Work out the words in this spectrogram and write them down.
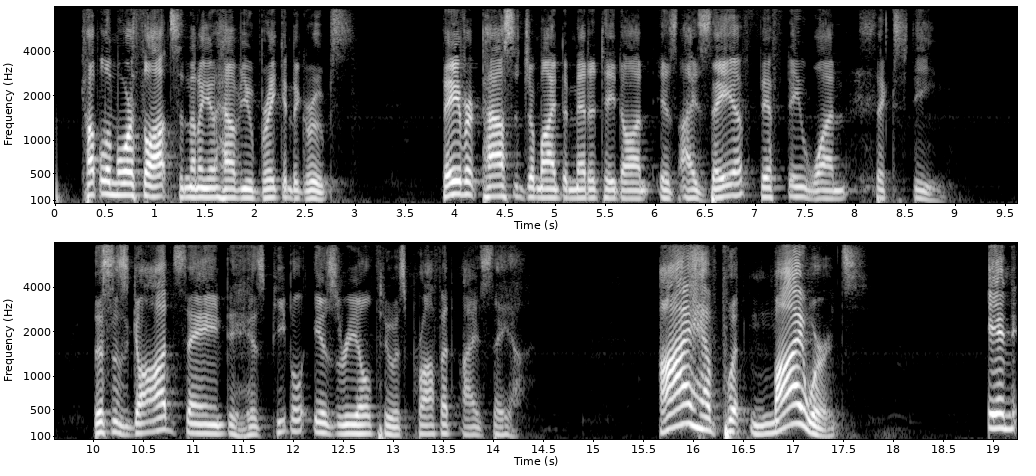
a couple of more thoughts, and then I'm going to have you break into groups. Favorite passage of mine to meditate on is Isaiah 51 16. This is God saying to his people Israel through his prophet Isaiah I have put my words in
